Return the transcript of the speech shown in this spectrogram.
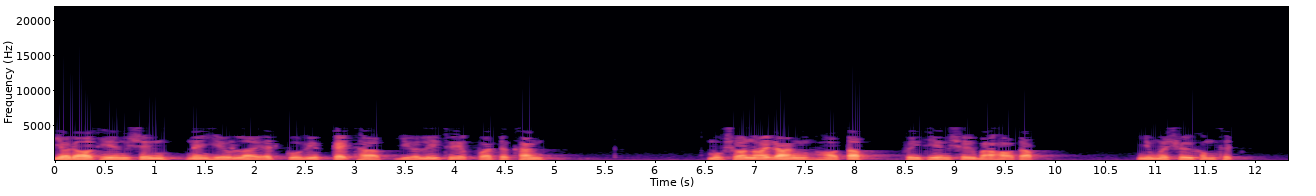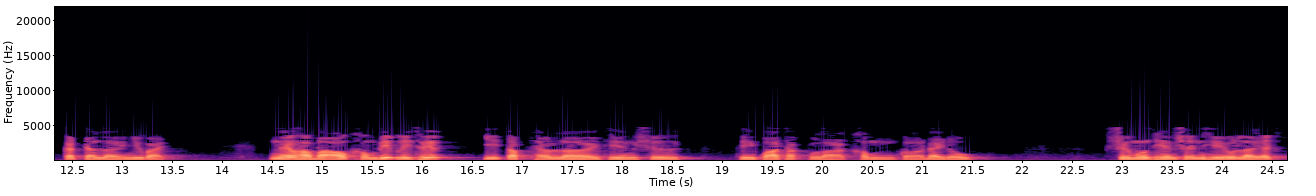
do đó thiền sinh nên hiểu lợi ích của việc kết hợp giữa lý thuyết và thực hành. Một số nói rằng họ tập vì thiền sư bảo họ tập, nhưng mà sư không thích cách trả lời như vậy. Nếu họ bảo không biết lý thuyết, chỉ tập theo lời thiền sư thì quả thật là không có đầy đủ. Sư muốn thiền sinh hiểu lợi ích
